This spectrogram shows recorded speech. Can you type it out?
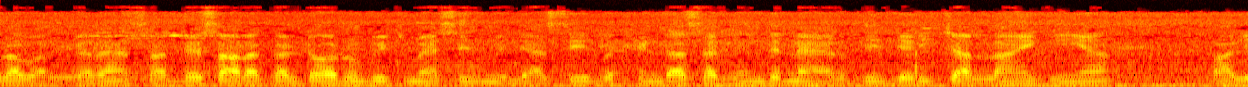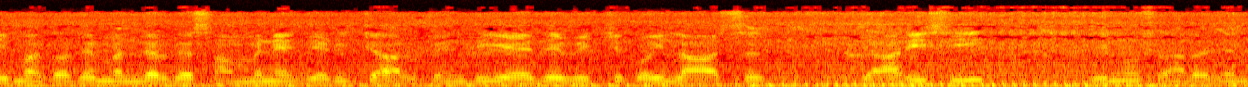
ਦਾ ਵਰਕਰ ਹਾਂ। ਸਾਡੇ ਸਹਾਰਾ ਕਲਟੋਰ ਨੂੰ ਵਿੱਚ ਮੈਸੇਜ ਮਿਲਿਆ ਸੀ। ਬਠਿੰਡਾ ਸਰਹਿੰਦ ਨਹਿਰ ਦੀ ਜਿਹੜੀ ਝਾਲਾਂ ਹੈਗੀਆਂ, ਕਾਲੀ ਮਾਤਾ ਦੇ ਮੰਦਿਰ ਦੇ ਸਾਹਮਣੇ ਜਿਹੜੀ ਝਾਲ ਪੈਂਦੀ ਹੈ, ਇਹਦੇ ਵਿੱਚ ਕੋਈ ਲਾਸ਼ ਜਾ ਰਹੀ ਸੀ, ਜਿਹਨੂੰ ਸਹਾਰਾ ਜਨ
